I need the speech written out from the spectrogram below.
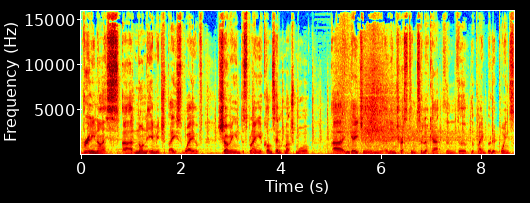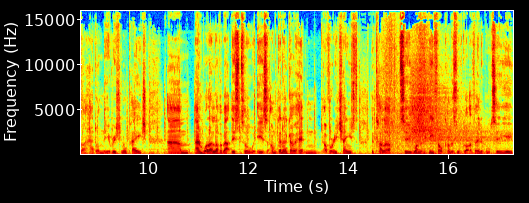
really nice uh, non-image based way of showing and displaying your content, much more uh, engaging and, and, interesting to look at than the, the plain bullet points I had on the original page. Um, and what I love about this tool is I'm going to go ahead and I've already changed the color to one of the default colors we've got available to you,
